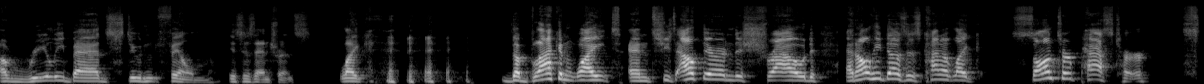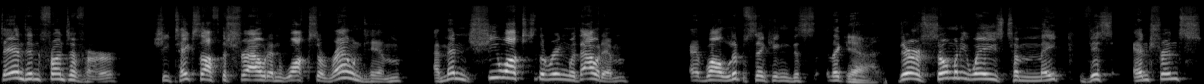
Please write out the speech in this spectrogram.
a really bad student film is his entrance like the black and white and she's out there in this shroud and all he does is kind of like saunter past her stand in front of her she takes off the shroud and walks around him and then she walks to the ring without him and while lip syncing this like yeah. there are so many ways to make this entrance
